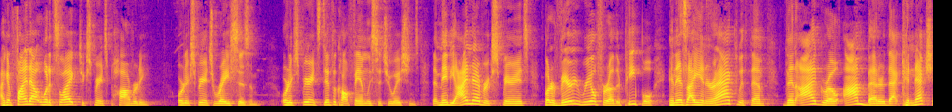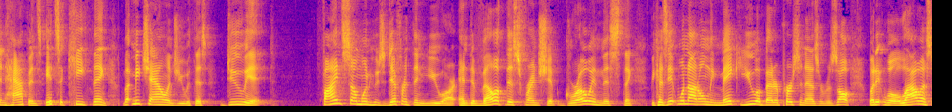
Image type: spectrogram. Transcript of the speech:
I can find out what it's like to experience poverty or to experience racism or to experience difficult family situations that maybe I never experienced, but are very real for other people. And as I interact with them, then I grow, I'm better. That connection happens. It's a key thing. Let me challenge you with this do it. Find someone who's different than you are and develop this friendship, grow in this thing, because it will not only make you a better person as a result, but it will allow us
